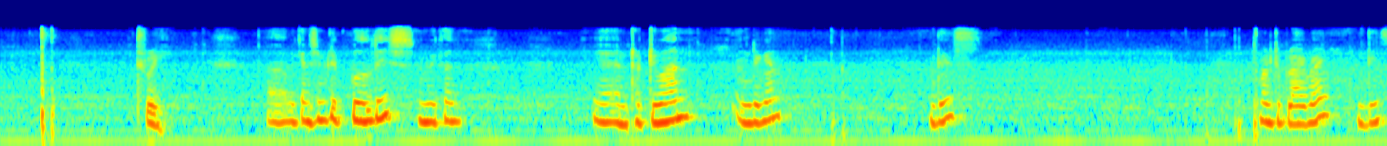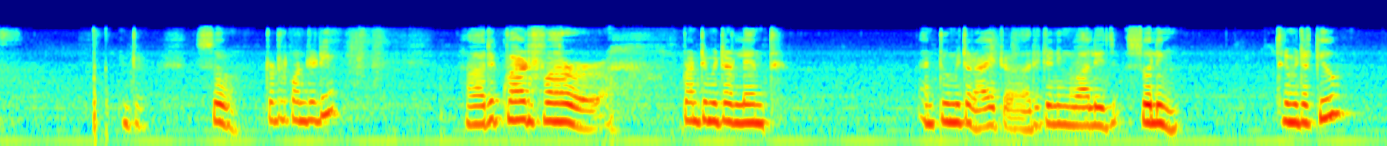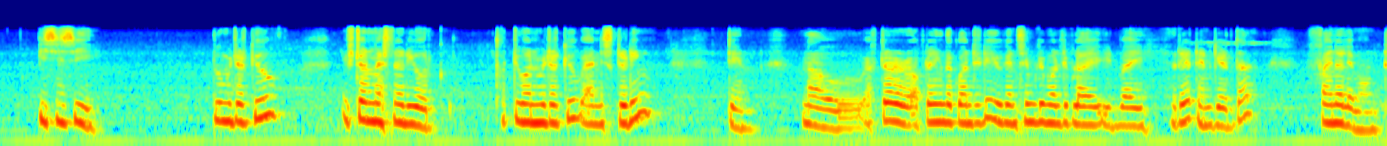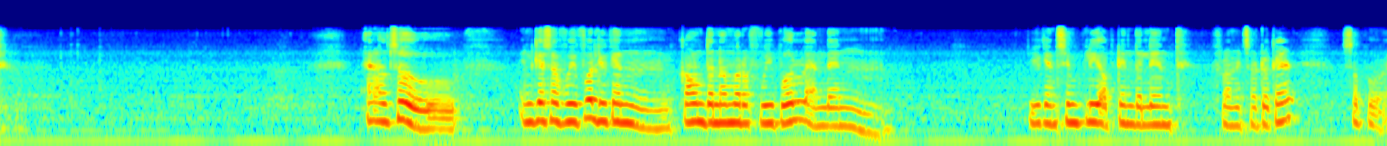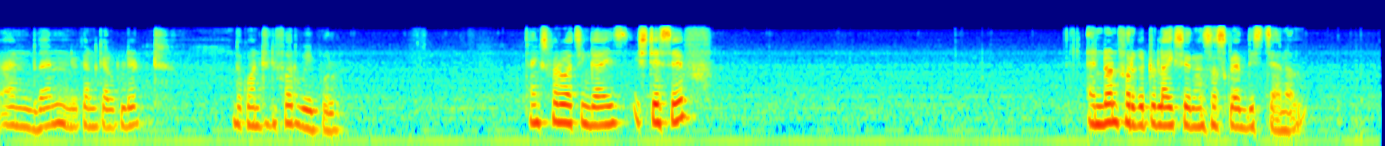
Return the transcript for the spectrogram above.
3 uh, we can simply pull this because yeah and 31 and again this. Multiply by this. Into so total quantity uh, required for 20 meter length and 2 meter height. Uh, retaining wall is soling 3 meter cube PCC 2 meter cube Eastern masonry work 31 meter cube and screeding 10 now after obtaining the quantity you can simply multiply it by rate and get the final amount. And also in case of weep hole you can count the number of weep hole and then you can simply obtain the length from its AutoCAD. And then you can calculate the quantity for weep hole thanks for watching guys. Stay safe. And don't forget to like share and subscribe this channel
